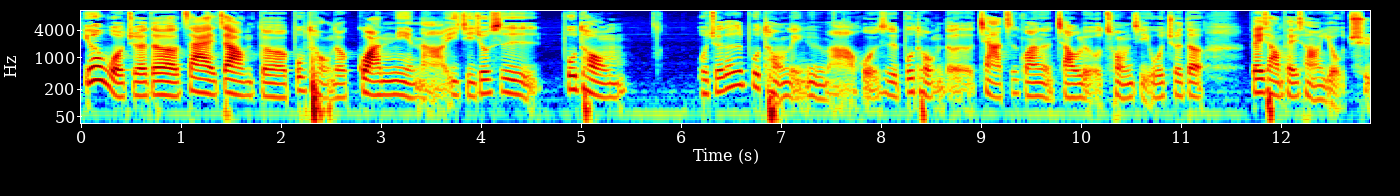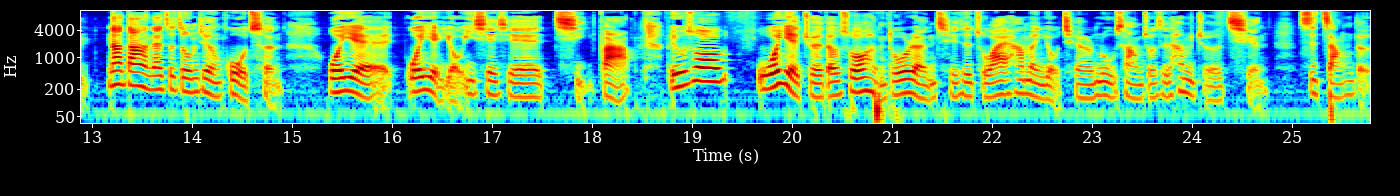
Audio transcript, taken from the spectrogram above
因为我觉得在这样的不同的观念啊，以及就是不同，我觉得是不同领域嘛，或者是不同的价值观的交流冲击，我觉得非常非常有趣。那当然在这中间的过程，我也我也有一些些启发，比如说。我也觉得说，很多人其实阻碍他们有钱的路上，就是他们觉得钱是脏的。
